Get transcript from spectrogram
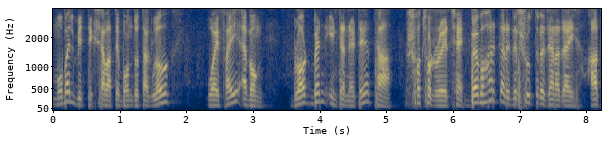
মোবাইল ভিত্তিক সেবাতে বন্ধ থাকলেও ওয়াইফাই এবং ব্রডব্যান্ড ইন্টারনেটে তা সচল রয়েছে। ব্যবহারকারীদের সূত্রে জানা যায়, আজ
